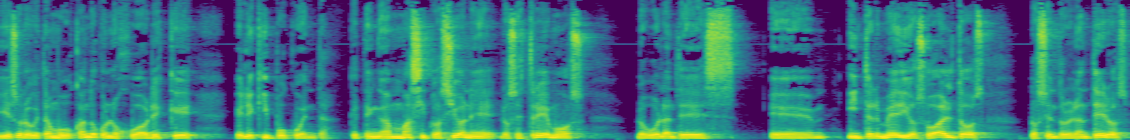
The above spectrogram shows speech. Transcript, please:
Y eso es lo que estamos buscando con los jugadores que, el equipo cuenta, que tengan más situaciones los extremos, los volantes eh, intermedios o altos, los centrodelanteros.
